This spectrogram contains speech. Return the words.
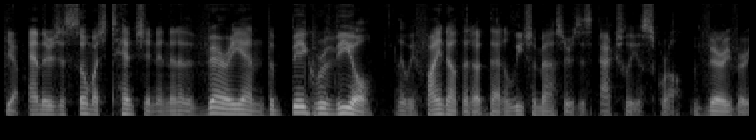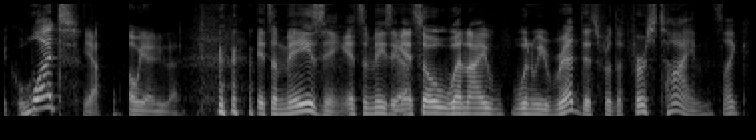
Yeah. and there's just so much tension. And then at the very end, the big reveal that we find out that uh, that Alicia Masters is actually a Skrull. Very very cool. What? Yeah, Oh yeah, I knew that. it's amazing. It's amazing. Yeah. And so when I when we read this for the first time, it's like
